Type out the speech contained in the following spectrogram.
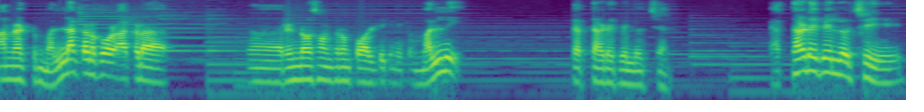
అన్నట్టు మళ్ళీ అక్కడ కూడా అక్కడ రెండవ సంవత్సరం పాలిటెక్నిక్ మళ్ళీ పెత్తాడేపల్లి వచ్చాను. పెత్తాడేపల్లి వచ్చి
